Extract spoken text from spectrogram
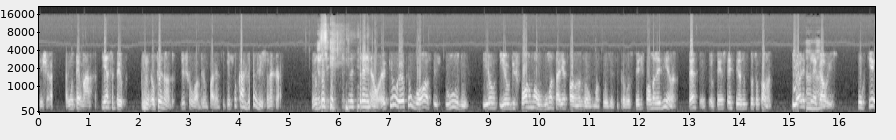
Deixa, a pergunta é massa. E essa pergunta? Ô, Fernando, deixa eu abrir um parênteses aqui. Eu sou cardiologista, né, cara? Eu não eu sou especialista nesse trem, não. É que eu, eu que eu gosto, estudo, e eu, e eu de forma alguma estaria falando alguma coisa aqui para você de forma leviana, certo? Eu tenho certeza do que eu estou falando. E olha que uhum. legal isso. Porque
